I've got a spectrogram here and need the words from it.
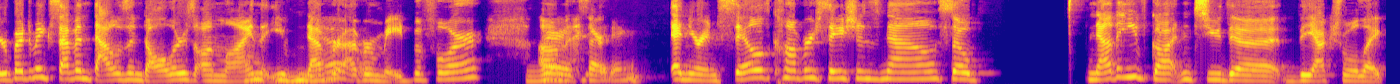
are about to make $7000 online that you've never ever made before very um, exciting. and you're in sales conversations now so now that you've gotten to the the actual like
